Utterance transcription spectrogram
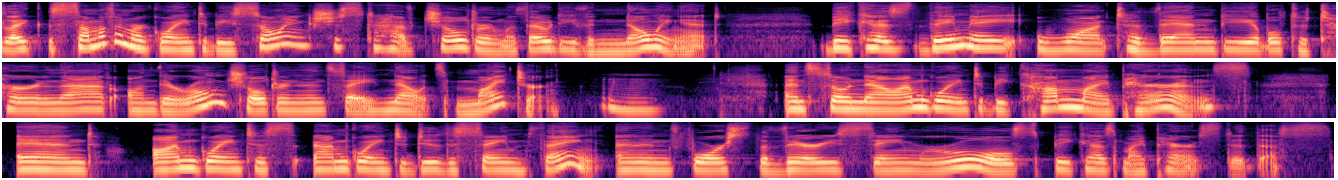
Like some of them are going to be so anxious to have children without even knowing it because they may want to then be able to turn that on their own children and say, now it's my turn. Mm-hmm. And so now I'm going to become my parents and I'm going to I'm going to do the same thing and enforce the very same rules because my parents did this.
